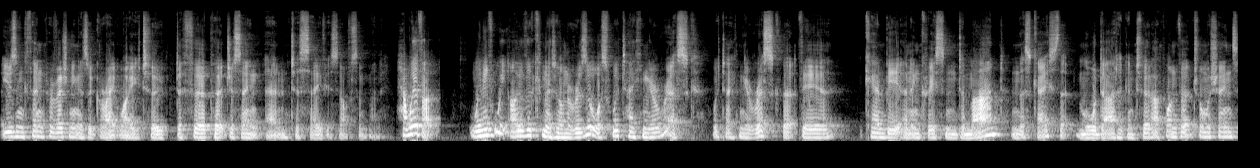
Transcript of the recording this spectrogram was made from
Using thin provisioning is a great way to defer purchasing and to save yourself some money. However, whenever we overcommit on a resource, we're taking a risk. We're taking a risk that there can be an increase in demand, in this case, that more data can turn up on virtual machines,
